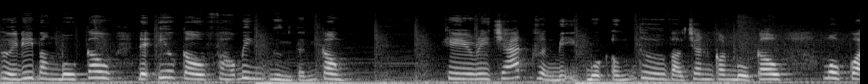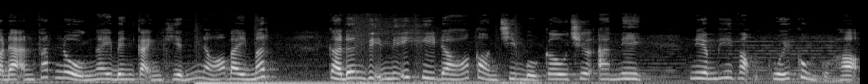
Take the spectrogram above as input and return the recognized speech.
gửi đi bằng bồ câu để yêu cầu pháo binh ngừng tấn công. Khi Richard chuẩn bị buộc ống thư vào chân con bồ câu, một quả đạn phát nổ ngay bên cạnh khiến nó bay mất. Cả đơn vị Mỹ khi đó còn chim bồ câu chưa Ami, niềm hy vọng cuối cùng của họ.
